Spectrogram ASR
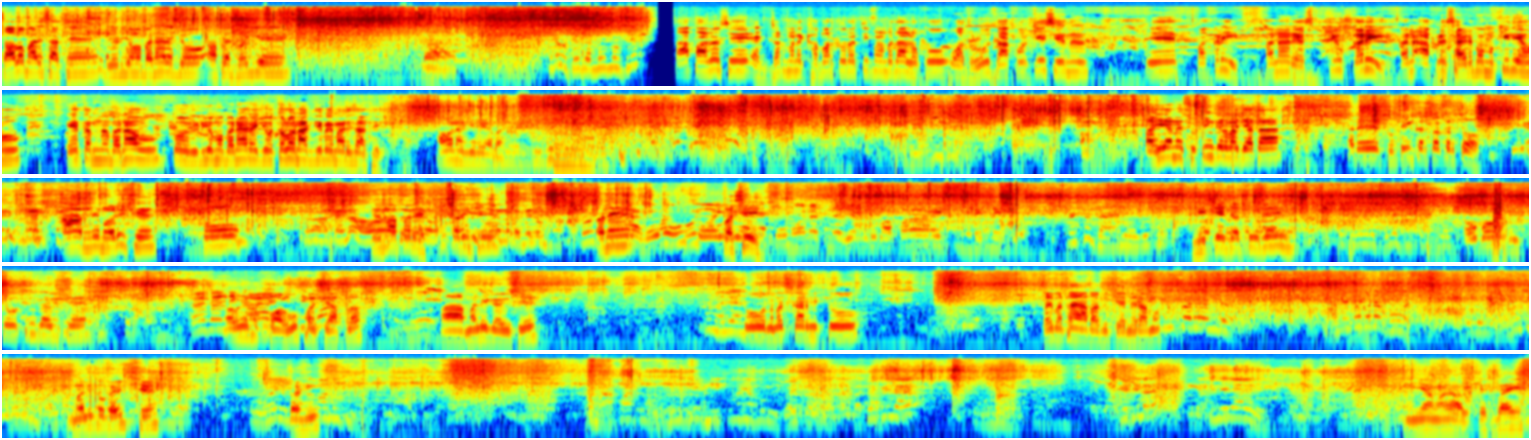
ચાલો મારી સાથે વિડીયોમાં બનાવી રહેજો આપણે જોઈએ. બસ. સાપ આવ્યો છે એક્ઝેક્ટ મને ખબર તો નથી, પણ બધા લોકો વાધળું ચાકોર કે છે ને, એ પકડી અને રેસ્ક્યુ કરી અને આપણે સાઈડમાં મૂકી દેવું એ તમને બનાવું, તો વિડીયોમાં બનાવી રહેજો ચલો નાગજીભાઈ મારી સાથે. આવો નાગજીભાઈ આભાર. અહીં અમે શૂટિંગ કરવા ગયા હતા. અને શૂટિંગ કરતો કરતો આ અમને મળ્યું છે. તો તેનું આપણે રેસ્ક્યુ કરીશું અને પછી નીચે જતું છે આવું બહુ નીચે ઉતરી ગયું છે. હવે એનું ખોળવું પડશે આપણે. હા, મળી ગયું છે. તો નમસ્કાર મિત્રો. ભાઈ બતાય આ બાજુ કેમેરામાં. મળી તો ગઈ જ છે. અહીં. અહીંયા અમારા અલ્કેશભાઈ.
